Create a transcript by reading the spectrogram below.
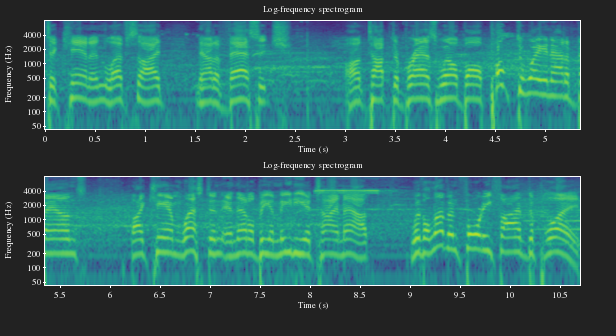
to Cannon, left side. Now to Vasich. On top to Braswell. Ball poked away and out of bounds by Cam Weston, and that'll be immediate timeout with 11.45 to play.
